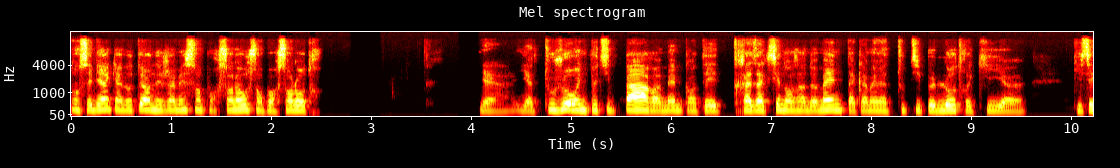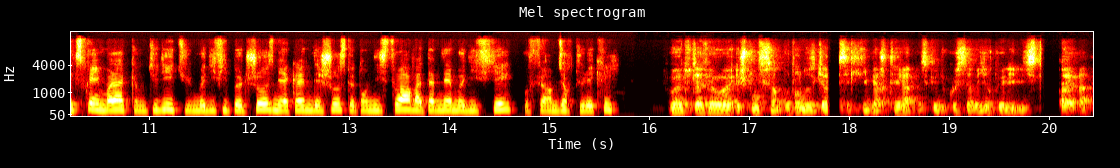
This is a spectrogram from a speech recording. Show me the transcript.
on sait bien qu'un auteur n'est jamais 100% là ou 100% l'autre. Il, y, a, toujours une petite part, même quand tu es très axé dans un domaine, tu as quand même un tout petit peu de l'autre qui, euh, qui s'exprime. Voilà, comme tu dis, tu modifies peu de choses, mais il y a quand même des choses que ton histoire va t'amener à modifier au fur et à mesure que tu l'écris. Oui, tout à fait. Ouais. Et je pense que c'est important de se garder cette liberté-là, parce que du coup, ça veut dire que l'histoire,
